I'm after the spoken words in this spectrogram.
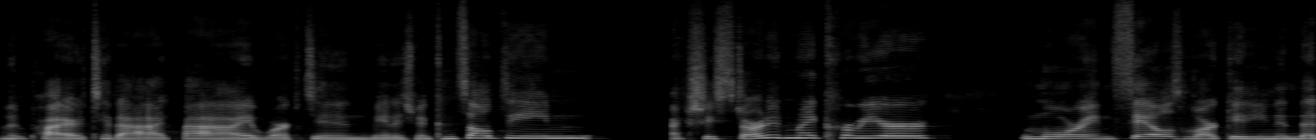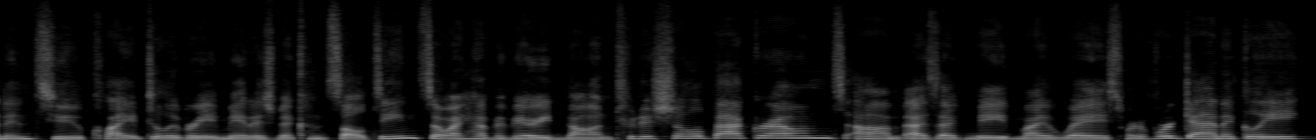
And prior to that, I worked in management consulting, actually started my career more in sales, marketing, and then into client delivery and management consulting. So I have a very non traditional background um, as I've made my way sort of organically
